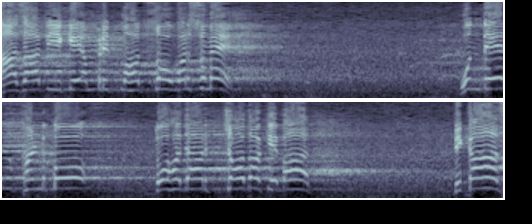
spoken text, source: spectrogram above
आज़ादी के अमृत महोत्सव वर्ष में बुंदेलखंड को 2014 के बाद विकास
